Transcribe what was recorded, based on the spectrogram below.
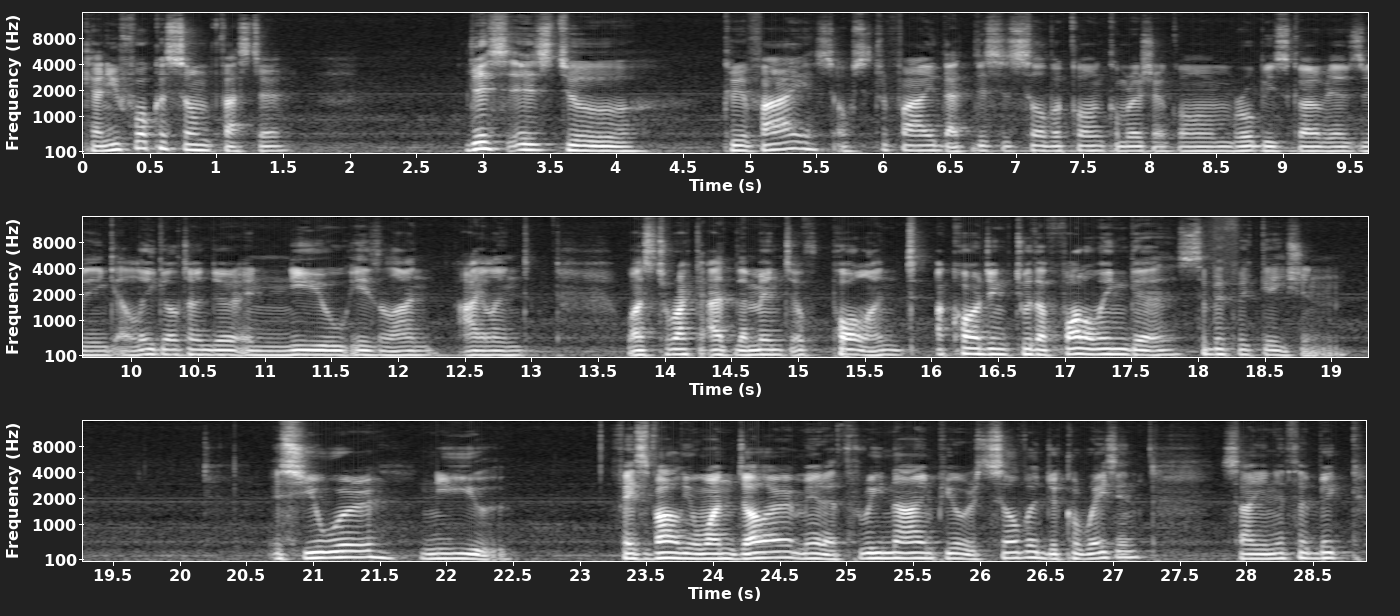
Can you focus on faster? This is to clarify or certify that this is silver coin, commercial coin Ruby Scarabaeus being a legal tender in New Zealand Island was struck at the Mint of Poland according to the following uh, specification. Issuer Niue. Face value $1, made of 39 pure silver decoration Cyanotheric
